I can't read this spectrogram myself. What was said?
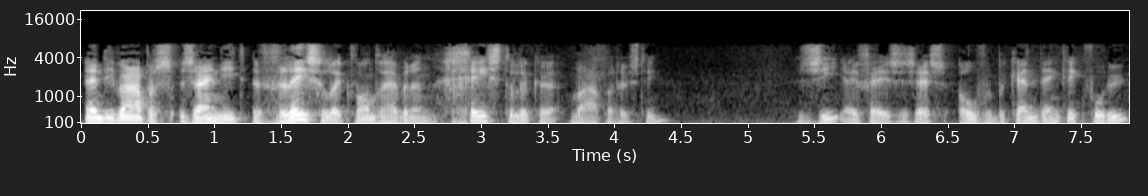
En die wapens zijn niet vleeselijk, want we hebben een geestelijke wapenrusting. Zie Efeze 6, overbekend denk ik voor u.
